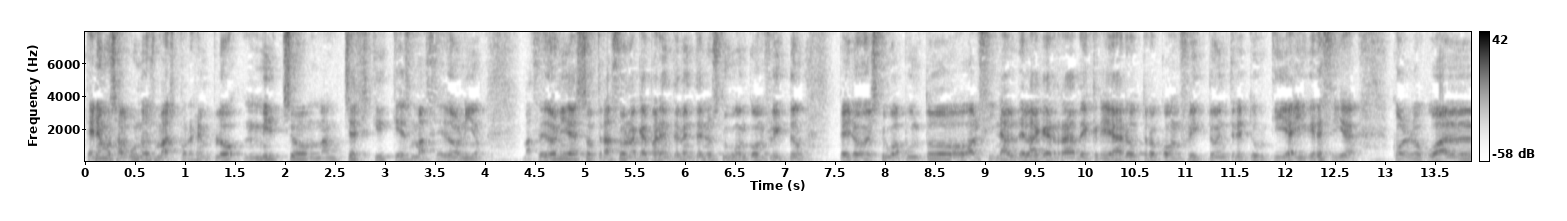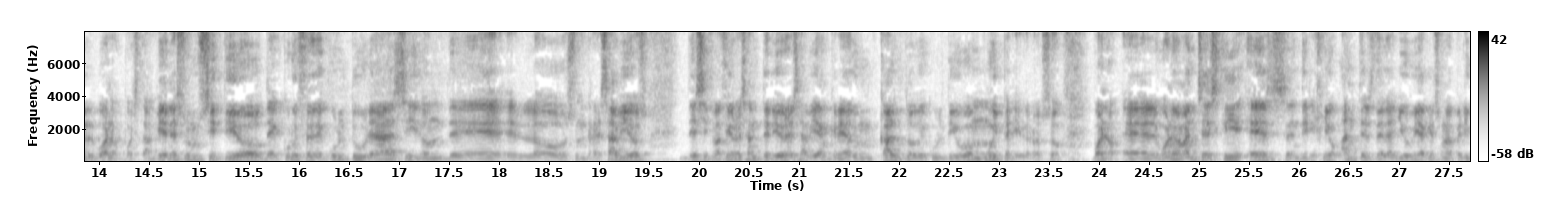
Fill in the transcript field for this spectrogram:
Tenemos algunos más, por ejemplo, Milcho Manchevsky, que es macedonio, Macedonia es otra zona que aparentemente no estuvo en conflicto, pero estuvo a punto al final de la guerra de crear otro conflicto entre Turquía y Grecia, con lo cual, bueno, pues también es un sitio de cruce de culturas y donde los resabios de situaciones anteriores habían creado un caldo de cultivo muy peligroso. Bueno, el bueno de Manchesky es, dirigió Antes de la lluvia, que es una película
